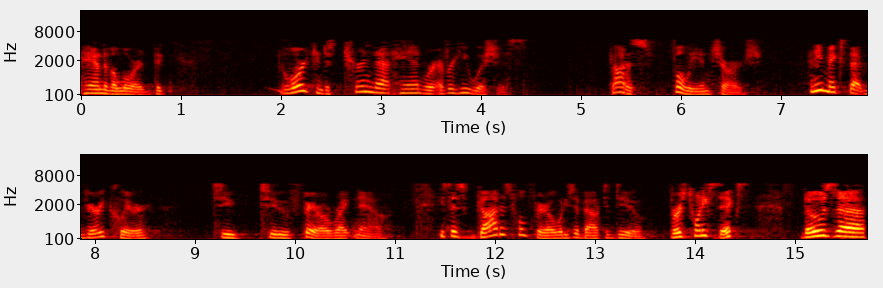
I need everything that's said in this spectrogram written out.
hand of the Lord. The, the Lord can just turn that hand wherever he wishes. God is fully in charge. And he makes that very clear to to Pharaoh right now. He says God has told Pharaoh what he's about to do. Verse 26, those uh,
